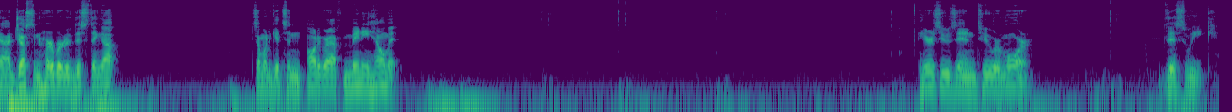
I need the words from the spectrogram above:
uh, Justin Herbert this thing up. Someone gets an autographed mini helmet. Here's who's in two or more this week.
